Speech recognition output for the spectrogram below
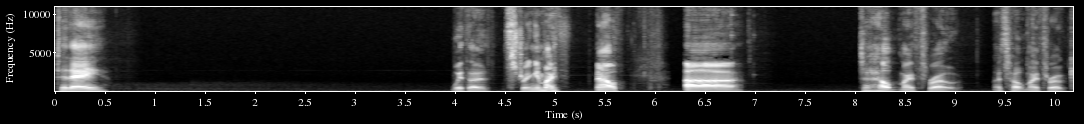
today with a string in my mouth uh to help my throat. Let's hope my throat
